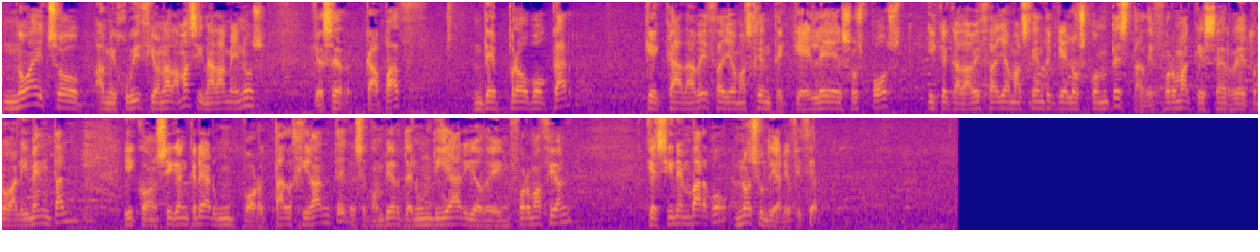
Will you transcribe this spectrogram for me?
no ha hecho, a mi juicio, nada más y nada menos que ser capaz de provocar que cada vez haya más gente que lee esos posts y que cada vez haya más gente que los contesta, de forma que se retroalimentan y consiguen crear un portal gigante que se convierte en un diario de información que, sin embargo, no es un diario oficial.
